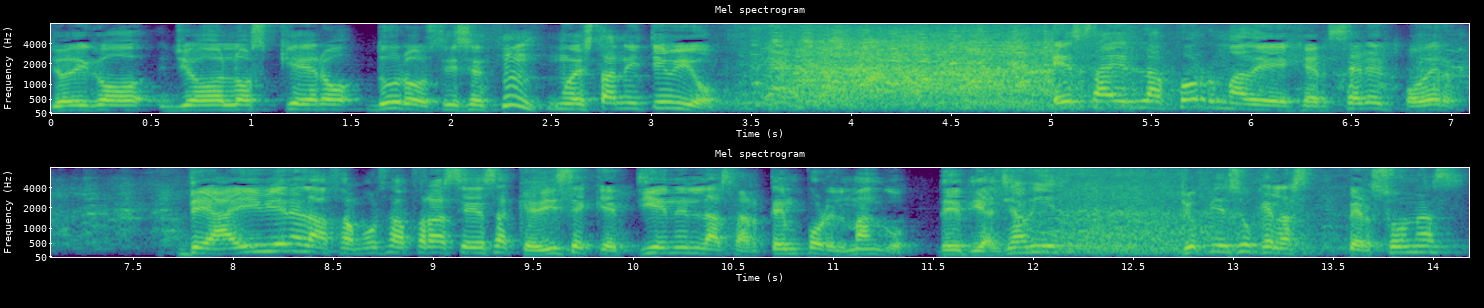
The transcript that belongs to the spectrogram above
Yo digo, yo los quiero duros. Dice, hmm, no está ni tibio. Esa es la forma de ejercer el poder. De ahí viene la famosa frase esa que dice que tienen la sartén por el mango. Desde allá viene. Yo pienso que las personas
